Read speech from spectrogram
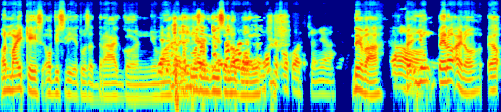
On my case, obviously it was a dragon. Yung Yeah, mga it was unreasonable. Wonderful, question, yeah. Di ba? Oh, Pe- Yung, pero ano, uh,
